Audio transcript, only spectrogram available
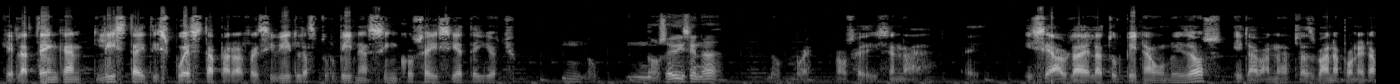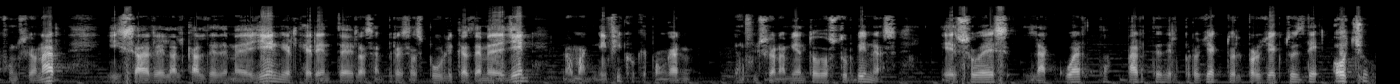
que la tengan lista y dispuesta para recibir las turbinas 5, 6, 7 y 8? No, no se dice nada. No. Bueno, no se dice nada. Eh, y se habla de la turbina 1 y 2 y la van las van a poner a funcionar y sale el alcalde de Medellín y el gerente de las empresas públicas de Medellín. No, magnífico que pongan en funcionamiento dos turbinas. Eso es la cuarta parte del proyecto. El proyecto es de ocho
